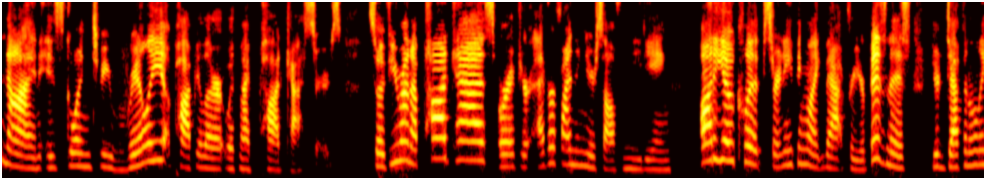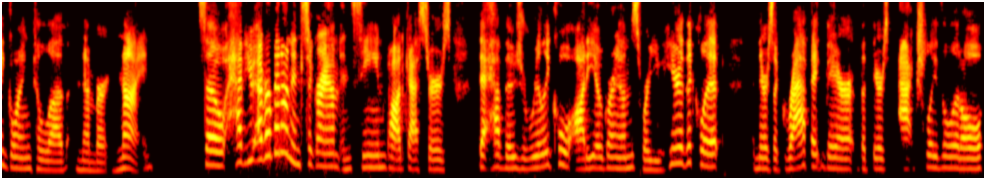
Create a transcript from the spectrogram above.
nine is going to be really popular with my podcasters. So, if you run a podcast or if you're ever finding yourself needing audio clips or anything like that for your business, you're definitely going to love number nine. So, have you ever been on Instagram and seen podcasters that have those really cool audiograms where you hear the clip and there's a graphic there, but there's actually the little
